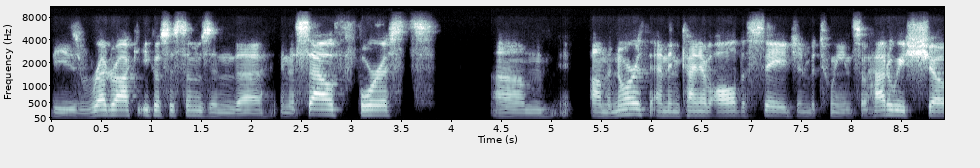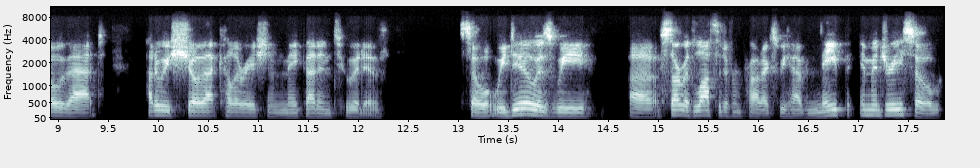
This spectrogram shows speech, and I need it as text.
these red rock ecosystems in the in the south, forests um, on the north, and then kind of all the sage in between. So how do we show that? How do we show that coloration and make that intuitive? So what we do is we uh, start with lots of different products. We have NAIP imagery, so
